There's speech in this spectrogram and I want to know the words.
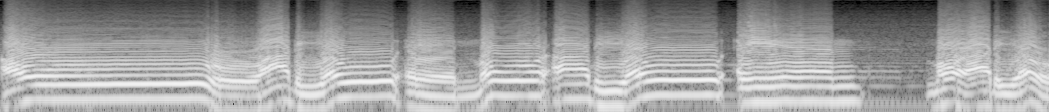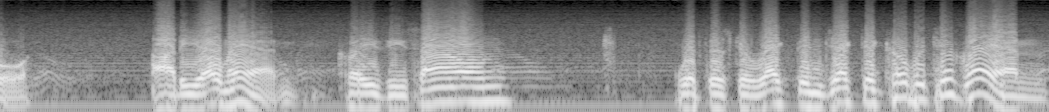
Oh, audio and more audio and more audio. Audio man. Crazy sound with this direct injected Cobra 2 Grand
